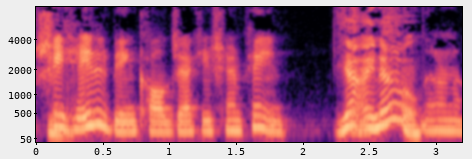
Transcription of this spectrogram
She Yeah. hated being called Jackie Champagne. yeah, I know. I don't know.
